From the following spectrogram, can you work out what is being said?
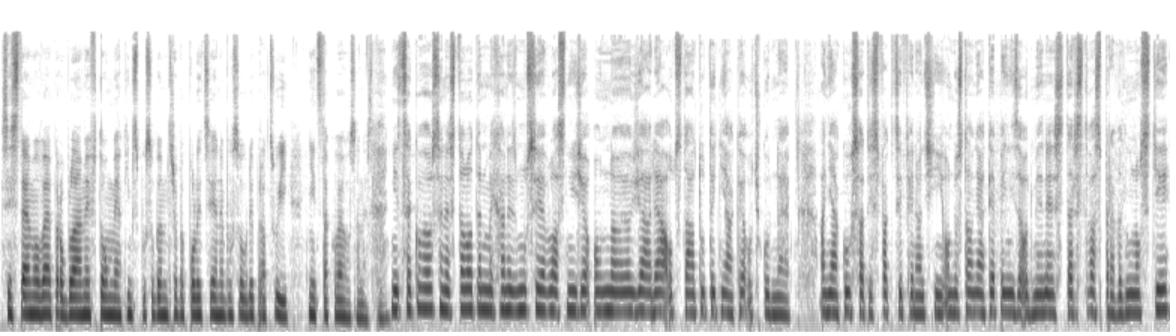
systémové problémy v tom, jakým způsobem třeba policie nebo soudy pracují. Nic takového se nestalo. Nic takového se nestalo. Ten mechanismus je vlastně, že on žádá od státu teď nějaké očkodné a nějakou satisfakci finanční. On dostal nějaké peníze od ministerstva spravedlnosti,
